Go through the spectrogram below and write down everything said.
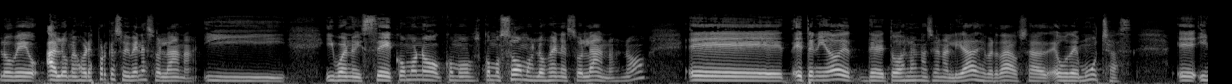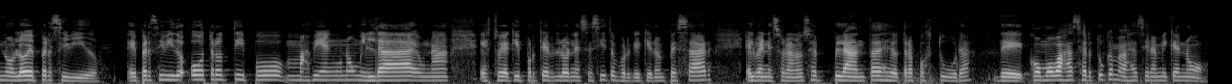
lo veo. A lo mejor es porque soy venezolana y, y bueno, y sé cómo, no, cómo, cómo somos los venezolanos, ¿no? Eh, he tenido de, de todas las nacionalidades, ¿verdad? O sea, o de muchas, eh, y no lo he percibido. He percibido otro tipo, más bien una humildad, una estoy aquí porque lo necesito, porque quiero empezar. El venezolano se planta desde otra postura de cómo vas a ser tú que me vas a decir a mí que no,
